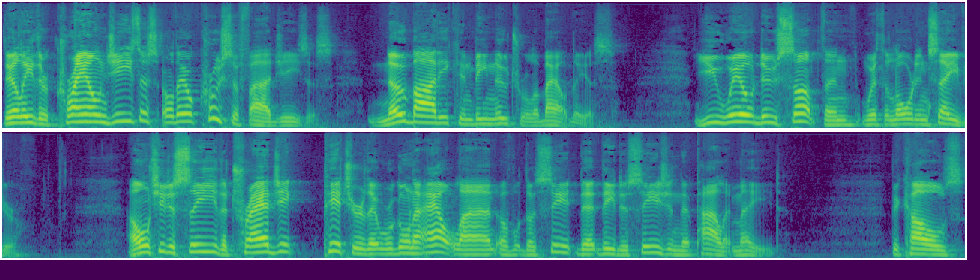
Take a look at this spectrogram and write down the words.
They'll either crown Jesus or they'll crucify Jesus. Nobody can be neutral about this. You will do something with the Lord and Savior. I want you to see the tragic picture that we're going to outline of the, the decision that Pilate made because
